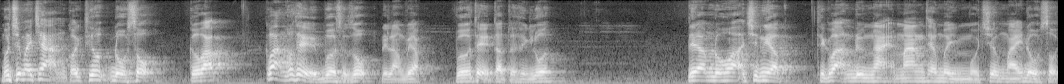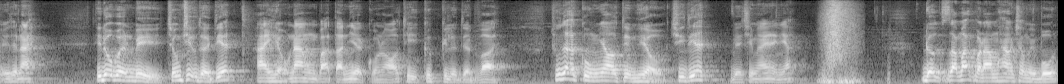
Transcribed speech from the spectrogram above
Một chiếc máy chạm có kích thước đồ sộ, cơ bắp. Các bạn có thể vừa sử dụng để làm việc, vừa có thể tập thể hình luôn. Để làm đồ họa chuyên nghiệp thì các bạn đừng ngại mang theo mình một chiếc máy đồ sộ như thế này. Thì độ bền bỉ, chống chịu thời tiết hay hiệu năng và tản nhiệt của nó thì cực kỳ là tuyệt vời. Chúng ta cùng nhau tìm hiểu chi tiết về chiếc máy này nhé. Được ra mắt vào năm 2014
